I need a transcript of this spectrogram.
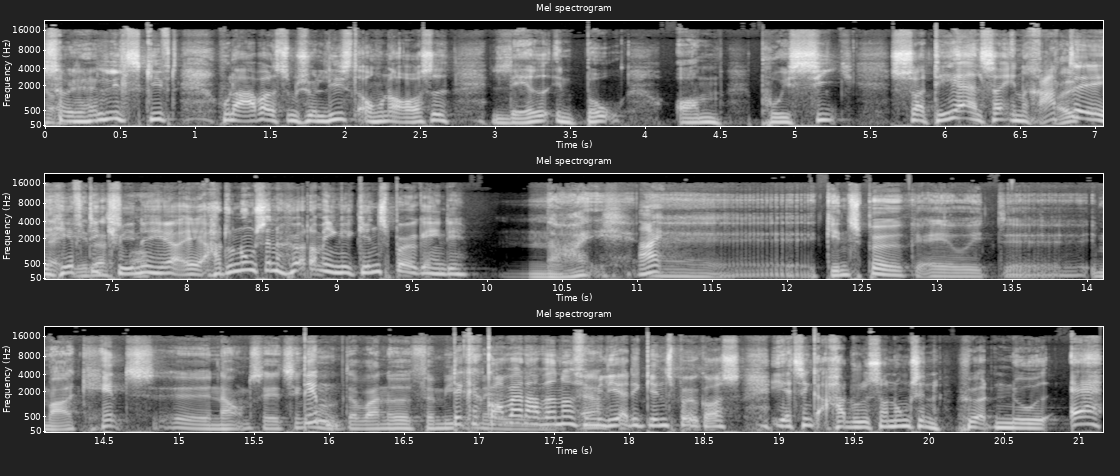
som et andet lille skift. Hun har arbejdet som journalist, og hun har også lavet en bog om poesi. Så det er altså en ret øh, hæftig kvinde op. her. Øh, Har du nogensinde hørt om Inge Ginsberg egentlig? Nej. Nej. Øh, Ginsberg er jo et, øh, et meget kendt øh, navn, så jeg tænker, Det- om der var noget familie Det kan med, godt være, der har været noget ja. familiært i Ginsberg også. Jeg tænker, har du så nogensinde hørt noget af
